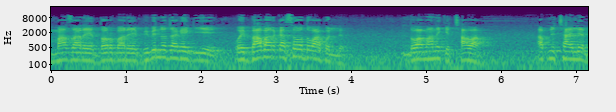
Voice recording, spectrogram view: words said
মাজারে, দরবারে, বিভিন্ন জায়গায় গিয়ে ওই বাবার কাছেও দোয়া করলেন। দোয়া মানে কি? ছাওয়া। আপনি চাইলেন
